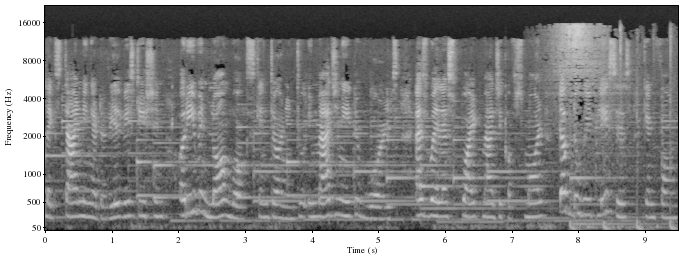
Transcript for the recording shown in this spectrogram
like standing at a railway station or even long walks can turn into imaginative worlds, as well as quiet magic of small, tucked away places can form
